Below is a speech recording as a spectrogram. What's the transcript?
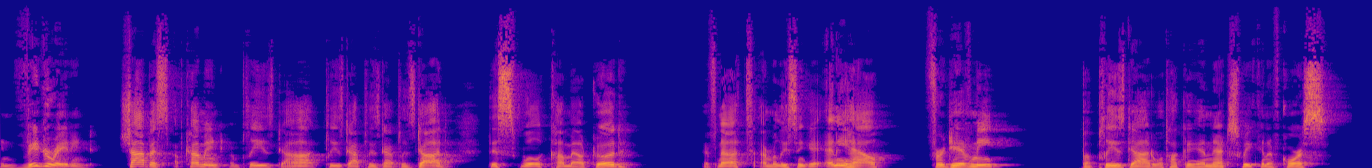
invigorating Shabbos upcoming. And please God, please God, please God, please God, this will come out good. If not, I'm releasing it anyhow. Forgive me. But please God, we'll talk again next week. And of course,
